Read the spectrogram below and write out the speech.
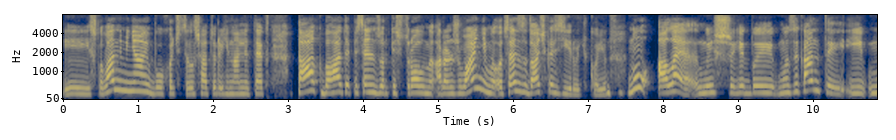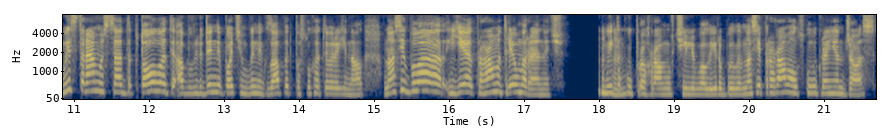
і слова не міняю, бо хочеться лишати оригінальний текст. Так, багато пісень з оркестровими аранжуваннями. Оце задачка з зірочкою. Ну, але ми ж якби музиканти, і ми стараємося адаптовувати, аби в людини потім виник запит послухати оригінал. У нас є була є програма Тріо Маренич. Ми Мгм. таку програму вчилювали і робили. В нас є програма Old School Ukrainian Jazz,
